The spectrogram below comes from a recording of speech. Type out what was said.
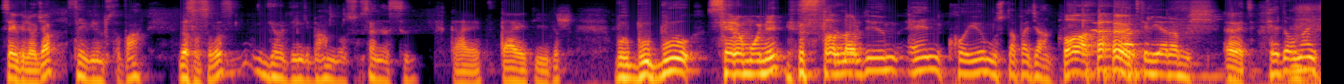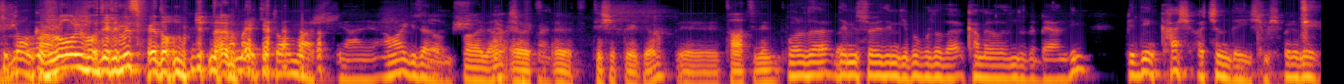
Sevgili hocam, Sevgili Mustafa, nasılsınız? gördüğün gibi hamdolsun. Sen nasılsın? Gayet, gayet iyidir. Bu, bu, bu seremoni standart. Gördüğüm en koyu Mustafa Can. Aa, evet, Tatil yaramış. evet. Fedon'a iki ton kaldı. Rol modelimiz Fedon bugünlerde. Ama iki ton var yani. Ama güzel olmuş. Hala, Yakışmış evet, bence. evet. Teşekkür ediyorum. Ee, tatilin Bu arada demin söylediğim gibi burada da kameralarında da beğendiğim bildiğin kaş açın değişmiş. Böyle bir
